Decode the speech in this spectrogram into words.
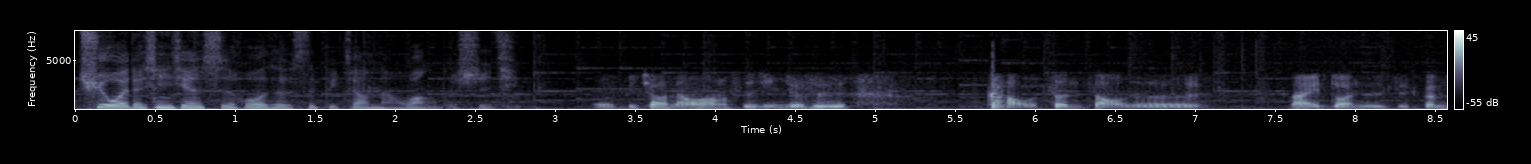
趣味的新鲜事，或者是比较难忘的事情？呃，比较难忘的事情就是考证照的那一段日子跟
